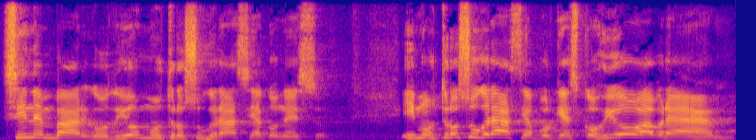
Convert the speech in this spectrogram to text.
Sin embargo, Dios mostró su gracia con eso. Y mostró su gracia porque escogió a Abraham.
